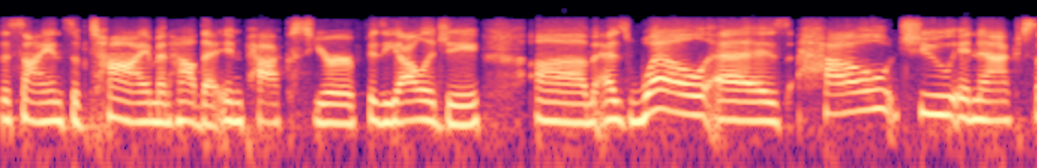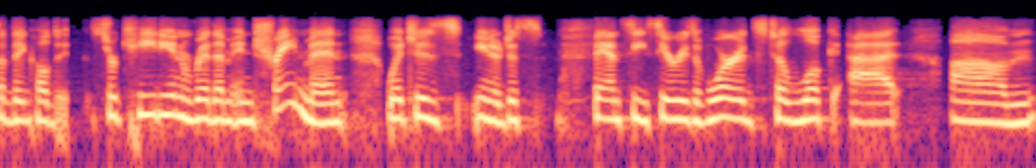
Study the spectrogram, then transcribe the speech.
the science of time and how that impacts your physiology, um, as well as how to enact something called circadian rhythm entrainment, which is you know just fancy series of words to look at um,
